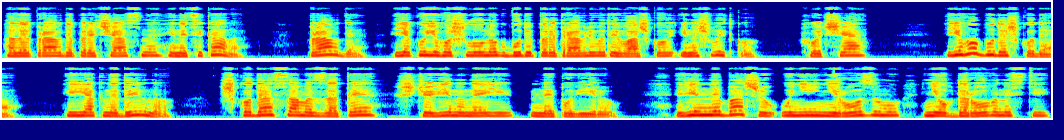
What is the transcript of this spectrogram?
але правда передчасна і нецікава. Правда, яку його шлунок буде перетравлювати важко і нешвидко. Хоча його буде шкода, і, як не дивно, шкода саме за те, що він у неї не повірив. Він не бачив у ній ні розуму, ні обдарованості,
